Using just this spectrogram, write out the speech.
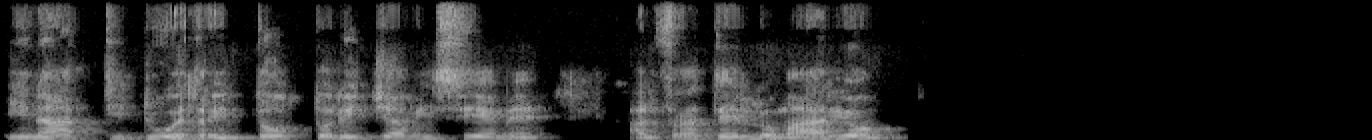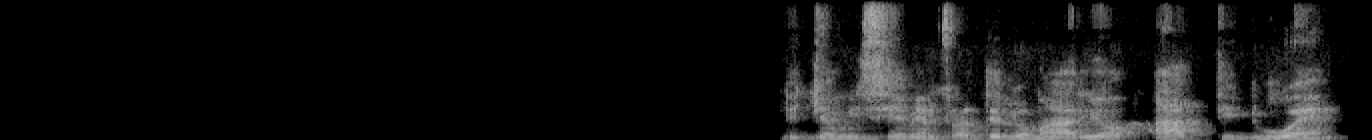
in Atti 2.38. Leggiamo insieme al fratello Mario. Leggiamo insieme al fratello Mario, Atti 2.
